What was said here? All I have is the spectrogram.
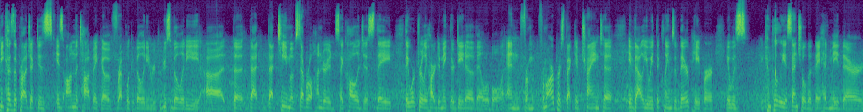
because the project is is on the topic of replicability and reproducibility, uh, the, that that team of several hundred psychologists they they worked really hard to make their data available. And from from our perspective, trying to evaluate the claims of their paper, it was completely essential that they had made their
